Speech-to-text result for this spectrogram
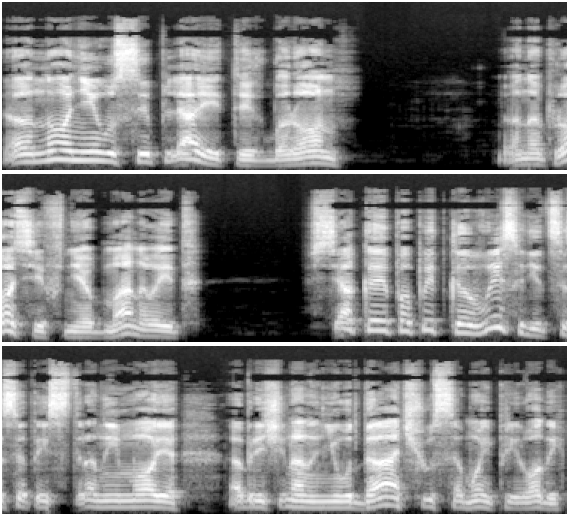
Оно не усыпляет их, барон, а, напротив, не обманывает. Всякая попытка высадиться с этой стороны моря обречена на неудачу самой природы.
